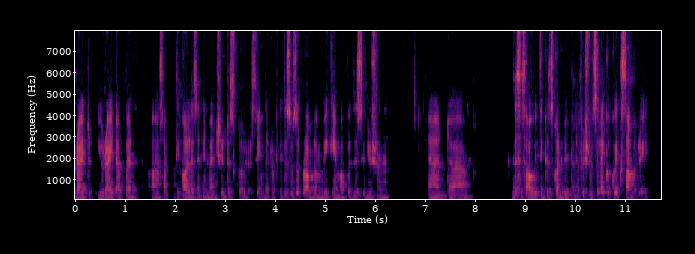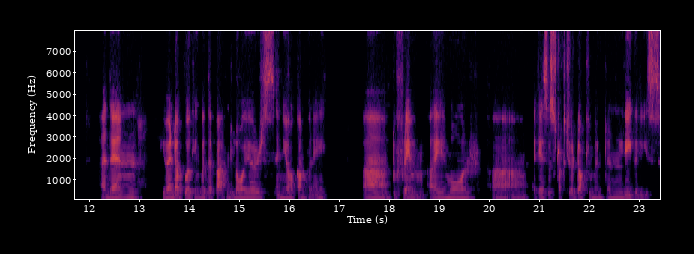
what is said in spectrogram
write you write up an uh, something called as an invention disclosure saying that okay this was a problem we came up with this solution and uh, this is how we think it's going to be beneficial. So like a quick summary. And then you end up working with the patent lawyers in your company uh, to frame a more uh, i guess a structured document in legalese.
